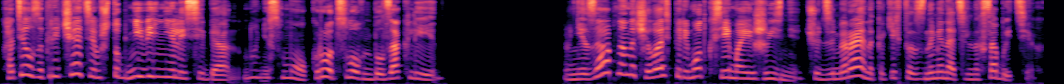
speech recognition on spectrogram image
Хотел закричать им, чтобы не винили себя, но не смог. Рот словно был заклеен. Внезапно началась перемотка всей моей жизни, чуть замирая на каких-то знаменательных событиях.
